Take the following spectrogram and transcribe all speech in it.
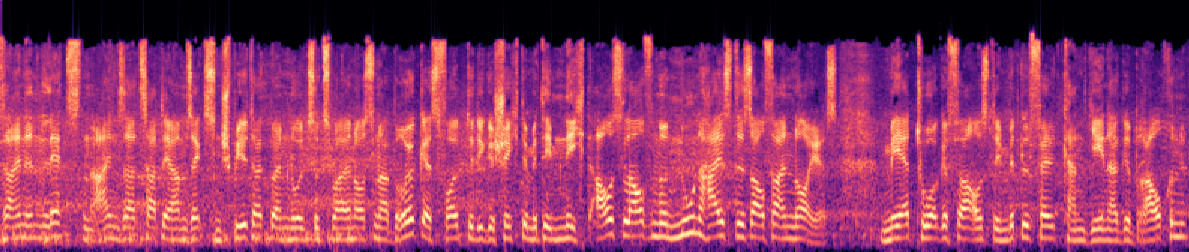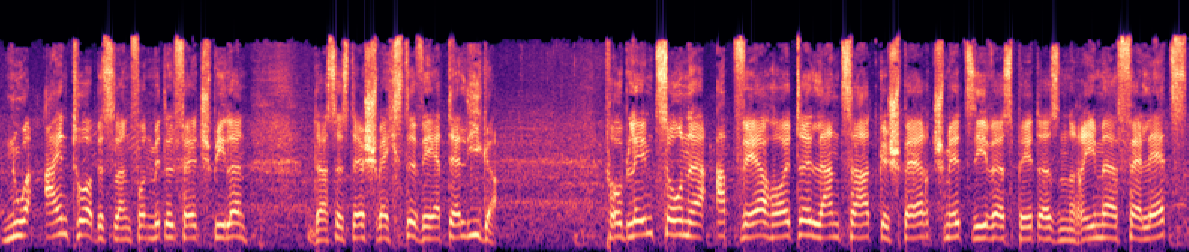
Seinen letzten Einsatz hatte er am sechsten Spieltag beim 0 zu 2 in Osnabrück. Es folgte die Geschichte mit dem Nicht-Auslaufen und nun heißt es auf ein neues. Mehr Torgefahr aus dem Mittelfeld kann Jena gebrauchen. Nur ein Tor bislang von Mittelfeldspielern. Das ist der schwächste Wert der Liga. Problemzone Abwehr heute. Lanzart gesperrt, Schmidt, Sievers, Petersen, Riemer verletzt.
